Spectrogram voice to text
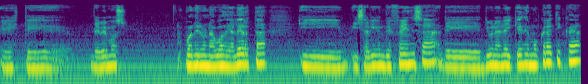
este, debemos poner una voz de alerta y, y salir en defensa de, de una ley que es democrática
